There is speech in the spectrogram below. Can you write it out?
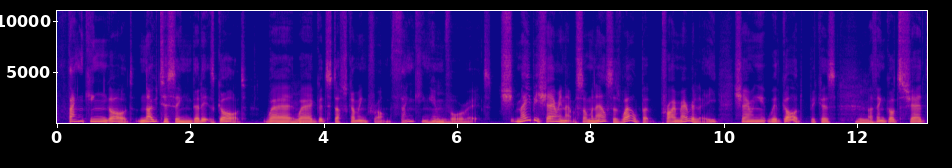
thanking God, noticing that it's God where hmm. where good stuff's coming from, thanking Him hmm. for it. Sh- Maybe sharing that with someone else as well, but primarily sharing it with God because hmm. I think God's shared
